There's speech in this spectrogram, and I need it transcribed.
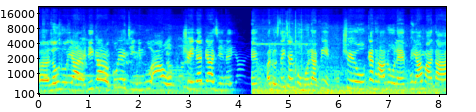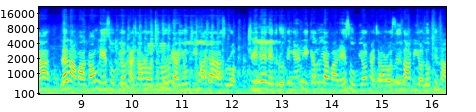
အဲလုပ်လို့ရတယ်အဓိကတော့ကိုယ့်ရဲ့ကြည်ညိမှုအားကိုရွှေနဲ့ပြချင်လဲရတယ် အဲ့လိုစိတ်ကြိုက်ပုံမို့လဲပြီးရင်ရွှေကိုကတ်ထားလို့လဲဖះမှာဒါကလက်လာပါကောင်းတယ်ဆိုပြီးတော့ခါကြတော့ကျွန်တော်တို့တွေကယုံကြည်ထားကြတာဆိုတော့ရွှေနဲ့လည်းသူတို့သင်္ကန်းတွေကတ်လို့ရပါတယ်ဆိုပြီးတော့ခါကြတော့စဉ်းစားပြီးတော့လုပ်ဖြစ်တာ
